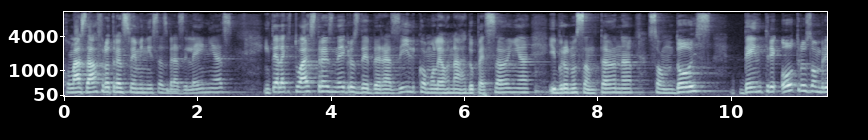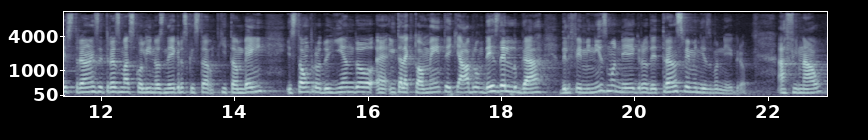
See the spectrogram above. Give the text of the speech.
com as afrotransfeministas brasileiras. Intelectuais transnegros de Brasil, como Leonardo Peçanha e Bruno Santana, são dois dentre outros homens trans e transmasculinos negros que, estão, que também estão produzindo eh, intelectualmente e que falam desde o lugar do feminismo negro, do transfeminismo negro. Afinal,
